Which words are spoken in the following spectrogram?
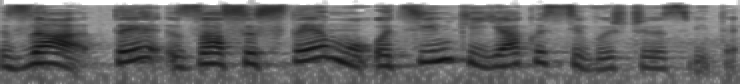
за те за систему оцінки якості вищої освіти.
